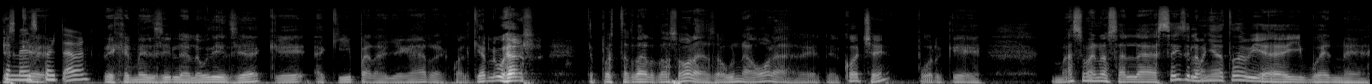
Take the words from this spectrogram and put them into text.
que Es me que- despertaban. Déjenme decirle a la audiencia que aquí para llegar a cualquier lugar te puedes tardar dos horas o una hora en el coche porque más o menos a las seis de la mañana todavía hay buen, eh,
